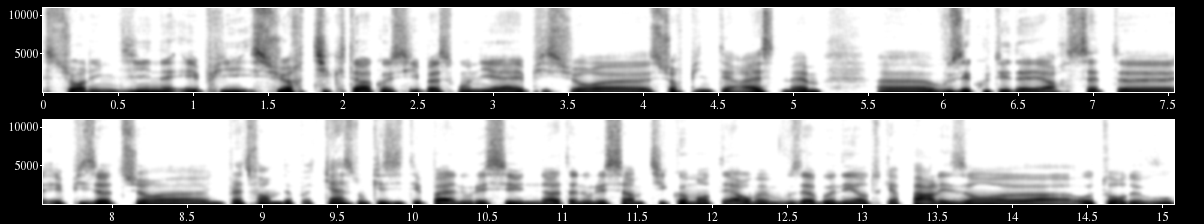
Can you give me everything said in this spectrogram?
sur LinkedIn et puis sur TikTok aussi parce qu'on y est et puis sur, euh, sur Pinterest même. vous écoutez d'ailleurs cet épisode sur une plateforme de podcast, donc n'hésitez pas à nous laisser une note, à nous laisser un petit commentaire ou même vous abonner. En tout cas, parlez-en autour de vous.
